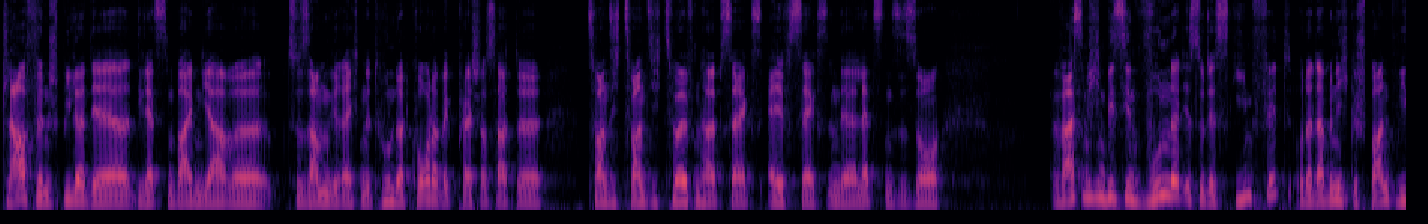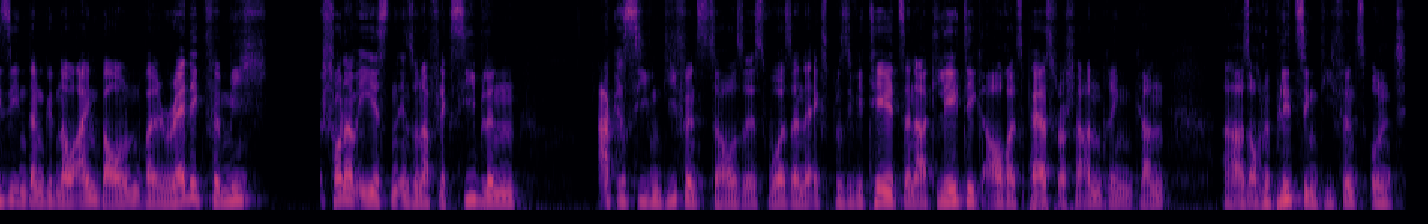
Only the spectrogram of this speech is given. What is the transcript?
klar, für einen Spieler, der die letzten beiden Jahre zusammengerechnet 100 Quarterback-Pressures hatte, 2020 12,5 Sacks, 11 Sacks in der letzten Saison. Was mich ein bisschen wundert, ist so der Scheme-Fit. Oder da bin ich gespannt, wie sie ihn dann genau einbauen, weil Reddick für mich schon am ehesten in so einer flexiblen, aggressiven Defense zu Hause ist, wo er seine Explosivität, seine Athletik auch als Pass-Rusher anbringen kann. Also auch eine Blitzing-Defense. Und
